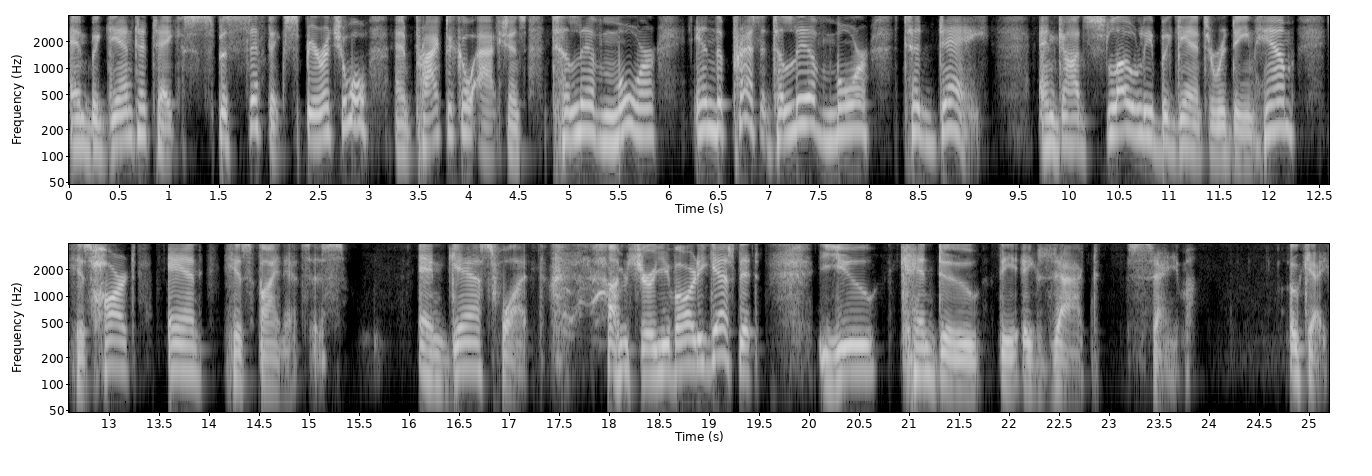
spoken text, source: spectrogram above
and began to take specific spiritual and practical actions to live more in the present, to live more today. And God slowly began to redeem him, his heart, and his finances. And guess what? I'm sure you've already guessed it. You can do the exact same. Okay,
